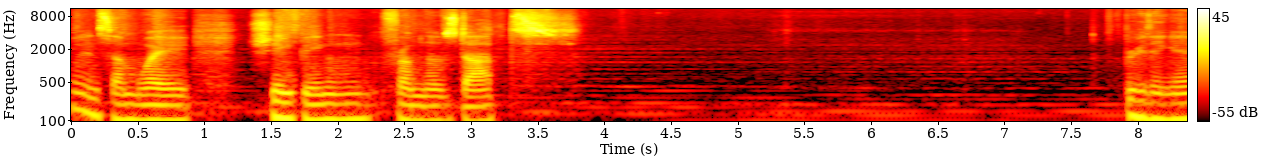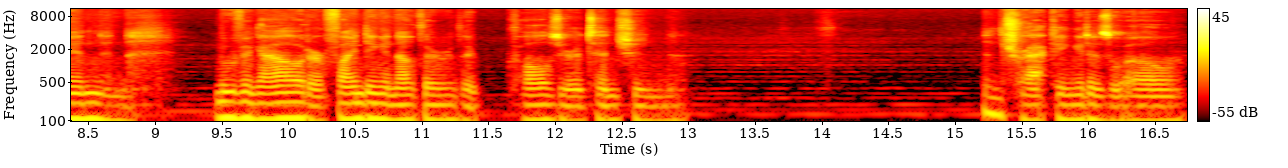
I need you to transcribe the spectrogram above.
and in some way shaping from those dots. Breathing in and moving out or finding another that calls your attention and tracking it as well.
